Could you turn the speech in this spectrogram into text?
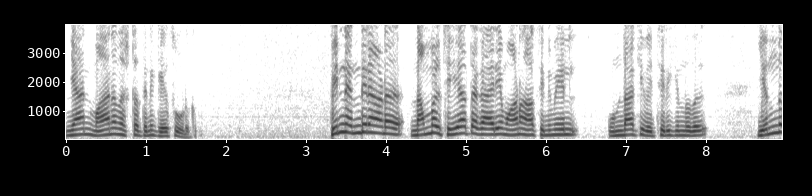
ഞാൻ മാനനഷ്ടത്തിന് കേസ് കൊടുക്കും. പിന്നെന്തിനാണ് നമ്മൾ ചെയ്യാത്ത കാര്യമാണ് ആ സിനിമയിൽ ഉണ്ടാക്കി വെച്ചിരിക്കുന്നത് എന്ന്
